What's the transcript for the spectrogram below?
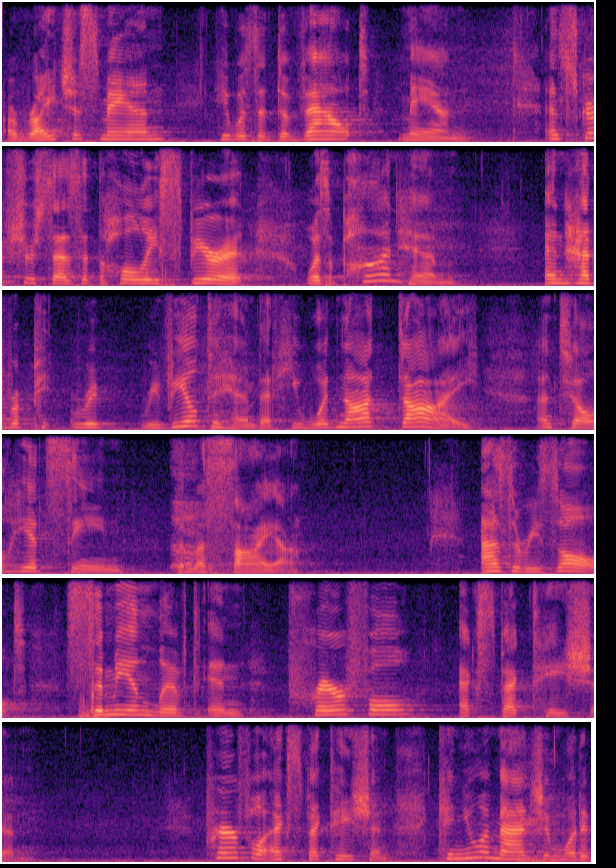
a righteous man, he was a devout man. And scripture says that the Holy Spirit was upon him and had re- re- revealed to him that he would not die until he had seen the Messiah. As a result, Simeon lived in prayerful expectation. Prayerful expectation. Can you imagine what it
